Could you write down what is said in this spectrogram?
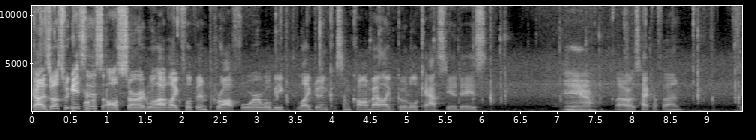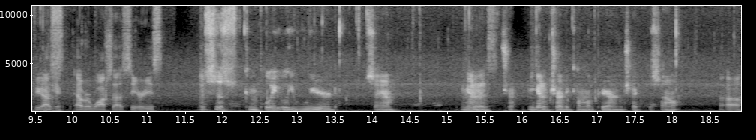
guys. Once we get to this all started, we'll have like flipping prot four. We'll be like doing some combat, like good old Castia days. Yeah. That was heck of fun. If you guys Yeah. ever watched that series. This is completely weird, Sam. You gotta, try, you gotta try to come up here and check this out. Uh,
